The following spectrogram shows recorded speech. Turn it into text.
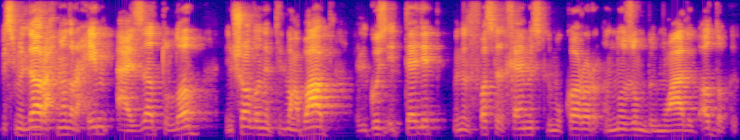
بسم الله الرحمن الرحيم. أعزائي الطلاب إن شاء الله نبتدي مع بعض الجزء الثالث من الفصل الخامس لمقرر النظم بالمعالج الدقيق.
